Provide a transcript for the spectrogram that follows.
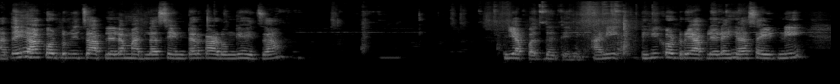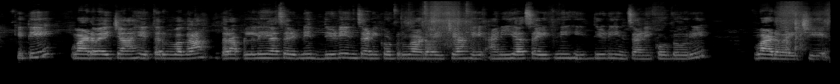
आता ह्या कटोरीचा आपल्याला मधला सेंटर काढून घ्यायचा. या पद्धतीने. आणि ही कटोरी आपल्याला ह्या साईडनी किती वाढवायची आहे तर बघा तर आपल्याला ह्या साईडनी दीड इंचानी कटोरी वाढवायची आहे आणि ह्या साईडनी ही दीड इंचानी कटोरी वाढवायची आहे.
